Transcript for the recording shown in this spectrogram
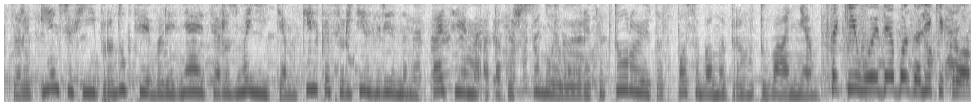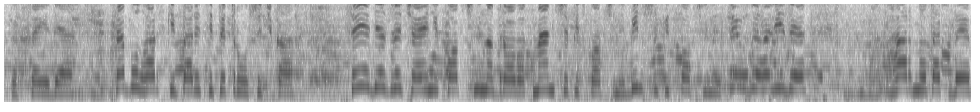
Серед інших її продукція вирізняється розмаїттям, кілька сортів з різними спеціями, а також особливою рецептурою та способами приготування. Такі йде базалік і кропик. Це йде. Це булгарський перець і петрушечка. Це йде звичайні копчені на дровах, менше підкопчені, більше підкопчені. Це взагалі йде гарно так ви-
